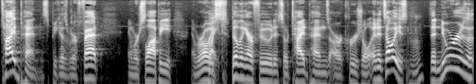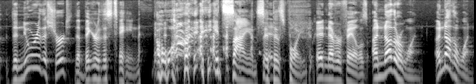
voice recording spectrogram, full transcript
Tide Pens because we're fat and we're sloppy and we're always Right. spilling our food. So Tide Pens are crucial, and it's always Mm-hmm. the newer the, the newer the shirt, the bigger the stain. Oh, it's science at this point. It never fails. Another one, another one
